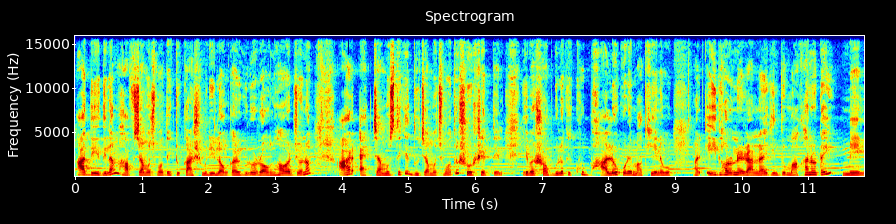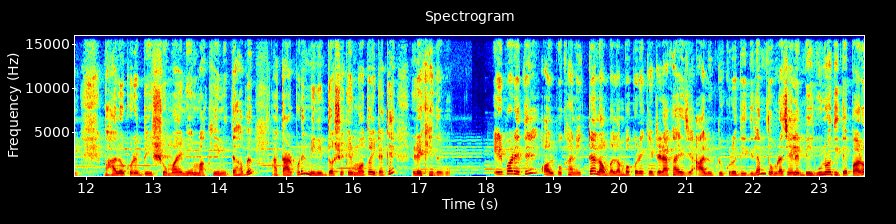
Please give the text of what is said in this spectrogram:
আর দিয়ে দিলাম হাফ চামচ মতো একটু কাশ্মীরি লঙ্কার গুঁড়ো রং হওয়ার জন্য আর এক চামচ থেকে দু চামচ মতো সর্ষের তেল। এবার সবগুলোকে খুব ভালো করে মাখিয়ে নেব। আর এই ধরনের রান্নায় কিন্তু মাখানোটাই মেন ভালো করে বেশ সময় নিয়ে মাখিয়ে নিতে হবে। আর তারপরে মিনিট দশেকের মতো এটাকে রেখে দেবো। এরপর এতে অল্প খানিকটা লম্বা লম্বা করে কেটে রাখা এই যে আলুর টুকরো দিয়ে দিলাম। তোমরা চাইলে বেগুনও দিতে পারো,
